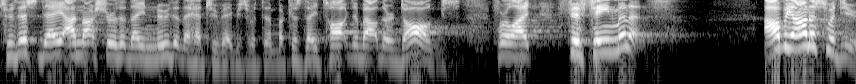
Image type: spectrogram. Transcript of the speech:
To this day, I'm not sure that they knew that they had two babies with them because they talked about their dogs for like 15 minutes. I'll be honest with you,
